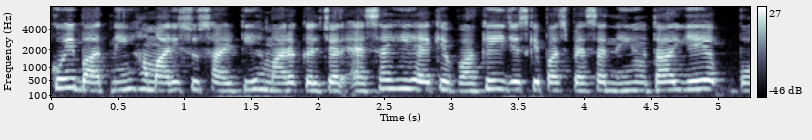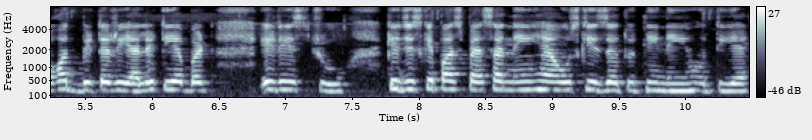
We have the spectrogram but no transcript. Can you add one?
कोई बात नहीं, हमारी सोसाइटी हमारा कल्चर ऐसा ही है कि वाकई जिसके पास पैसा नहीं होता, ये बहुत बिटर रियलिटी है बट इट इज़ ट्रू कि जिसके पास पैसा नहीं है, उसकी इज़्ज़त उतनी नहीं होती है।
